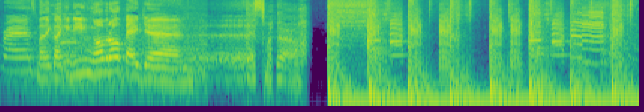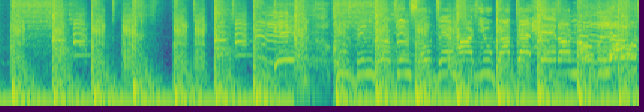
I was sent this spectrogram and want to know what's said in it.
friends, balik lagi di Ngobrol Pageant. That's my girl. Yeah, who's been working so damn hard? You got that head on overload.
